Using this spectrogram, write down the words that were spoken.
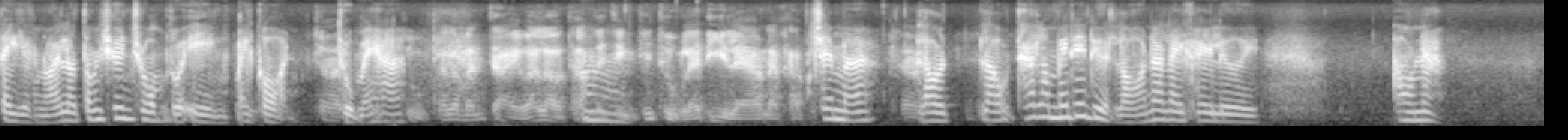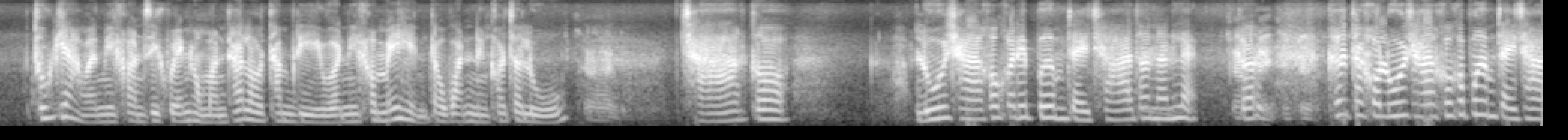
แต่อย่างน้อยเราต้องชื่นชมตัวเองไปก่อนใช่ถูกไหมคะถูกถ้าเรามั่นใจว่าเราทำในอืมสิ่งที่ถูกและดีแล้วนะครับ ใช่ไหมใช่เราเราถ้าเราไม่ได้เดือดร้อนอะไรใครเลย เอานะทุกอย่างมันมีคอนซีเควนต์ของมัน ถ้าเราทำดี วันนี้เขาไม่เห็นแต่วันหนึ่งเขาจะรู้ใช่ช้าก็ รู้ช้าเขาก็ได้ปลื้มใจช้าเท่านั้นแหละใช่ก็ใช่คือถ้าเขารู้ช้าเขาก็ปลื้มใจช้า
